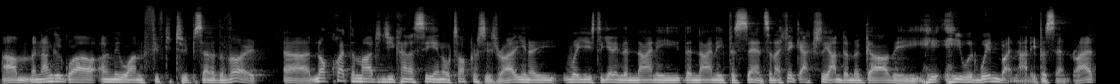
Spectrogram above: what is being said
Um, Mnangagwa only won 52% of the vote. Uh, not quite the margins you kind of see in autocracies, right? You know, we're used to getting the 90, the 90%. And I think actually under Mugabe, he, he would win by 90%, right?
